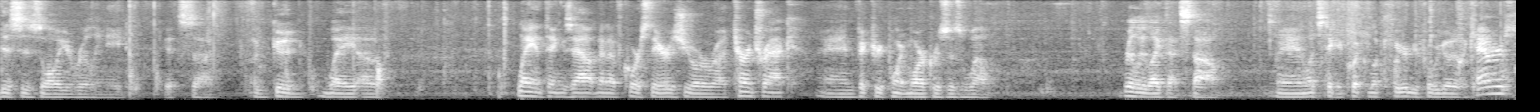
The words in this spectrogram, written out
this is all you really need. It's uh, a good way of laying things out. And then of course there's your uh, turn track and victory point markers as well. Really like that style. And let's take a quick look here before we go to the counters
